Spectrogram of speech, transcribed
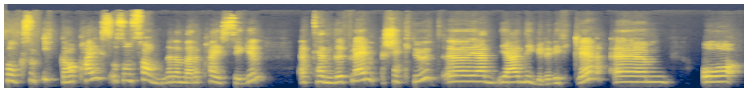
folk som ikke har peis, og som savner den der peishyggen, tender Tenderflame, sjekk det ut. Eh, jeg, jeg digger det virkelig. Eh, og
